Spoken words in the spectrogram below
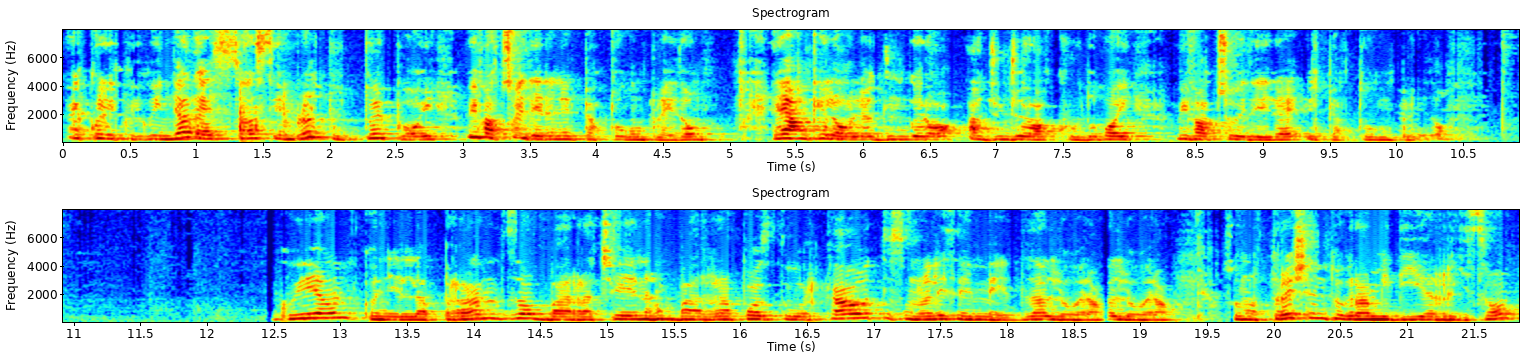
Eccoli qui quindi adesso assemblo il tutto e poi vi faccio vedere nel piatto completo. E anche l'olio aggiungerò, aggiungerò a crudo poi vi faccio vedere il piatto completo Qui con il pranzo barra cena barra post workout sono le sei e mezza allora, allora sono 300 g di riso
